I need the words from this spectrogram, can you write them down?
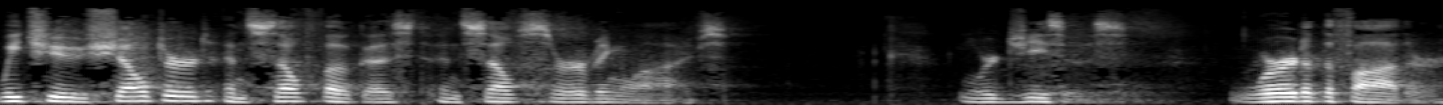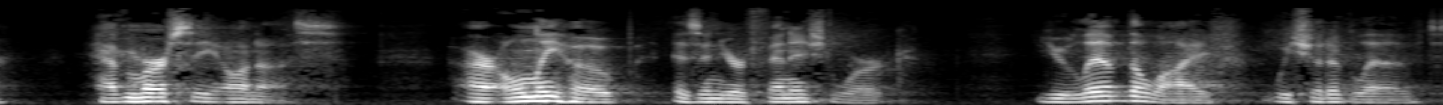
we choose sheltered and self-focused and self-serving lives. Lord Jesus, Word of the Father, have mercy on us. Our only hope is in your finished work. You lived the life we should have lived.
